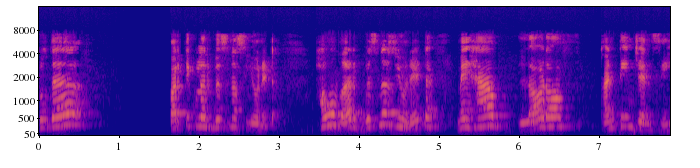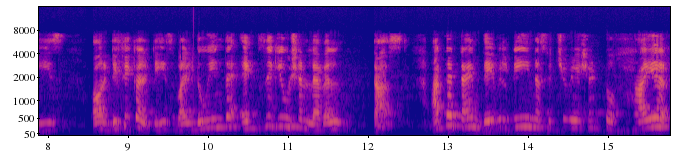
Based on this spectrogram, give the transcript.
to the particular business unit. However business unit may have lot of contingencies or difficulties while doing the execution level task. At that time they will be in a situation to hire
